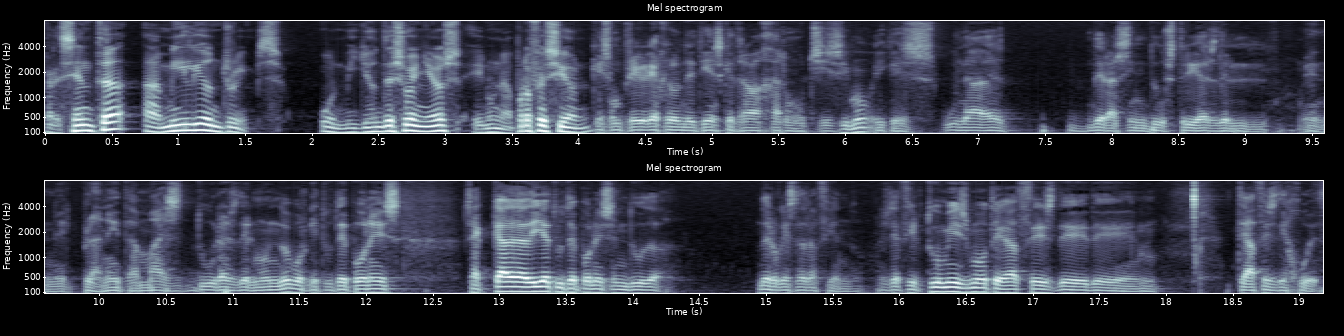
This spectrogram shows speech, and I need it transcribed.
presenta A Million Dreams, un millón de sueños en una profesión que es un privilegio donde tienes que trabajar muchísimo y que es una de las industrias del, en el planeta más duras del mundo porque tú te pones, o sea, cada día tú te pones en duda de lo que estás haciendo. Es decir, tú mismo te haces de, de te haces de juez.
